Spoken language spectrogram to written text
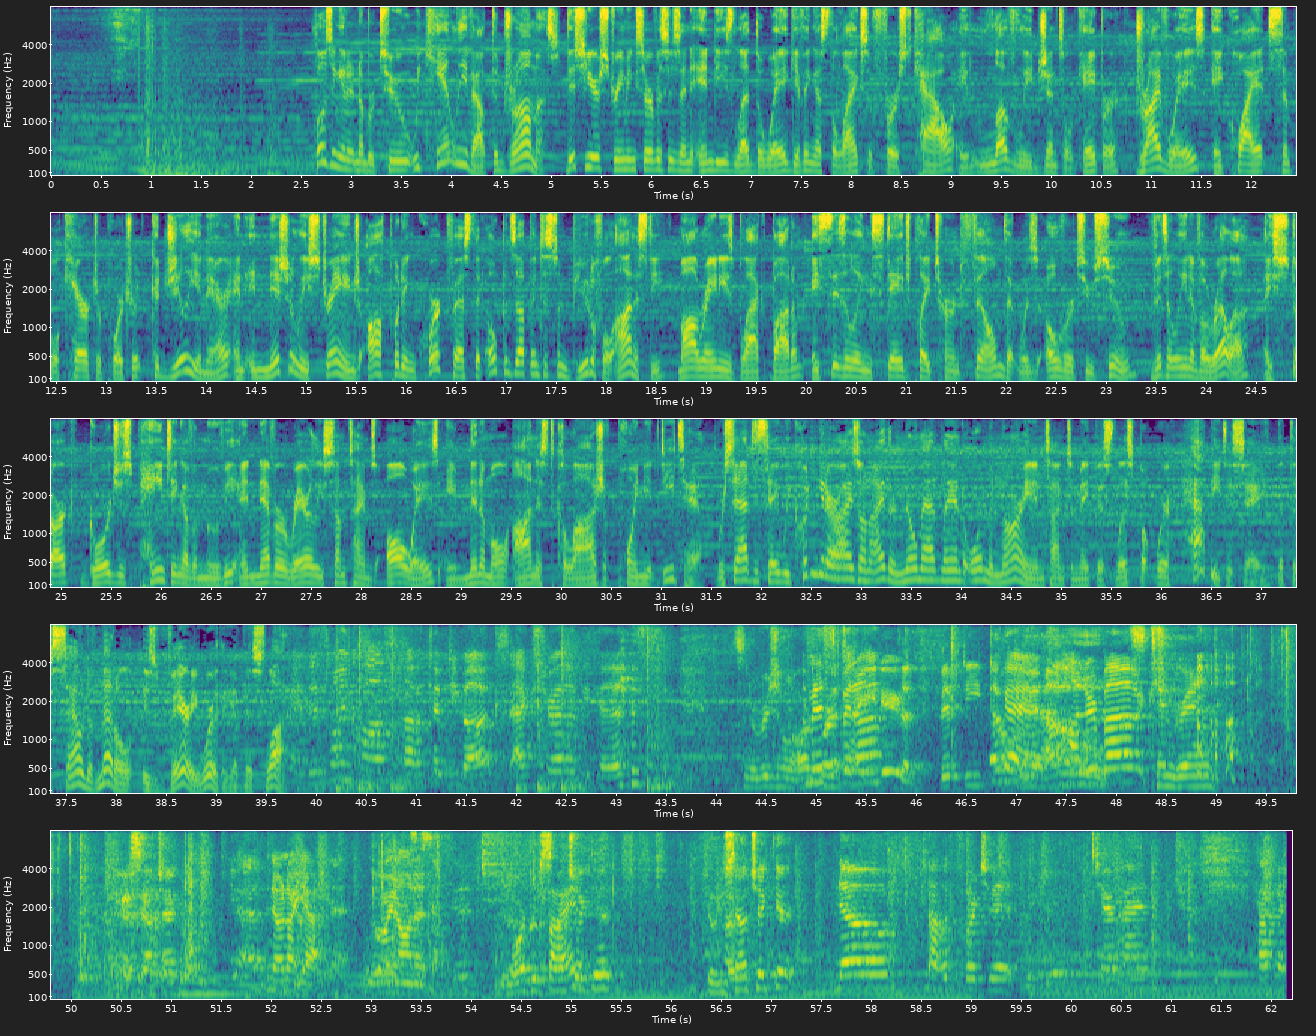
Closing in at number two, we can't leave out the dramas. This year, streaming services and indies led the way, giving us the likes of First Cow, a lovely, gentle caper, Driveways, a quiet, simple character portrait, Kajillionaire, an initially strange, off putting quirkfest that opens up into some beautiful honesty, Ma Rainey's Black Bottom, a sizzling stage play turned film that was over too soon, Vitalina Varela, a stark, gorgeous painting of a movie, and never, rarely, sometimes always, a minimal, honest collage of poignant detail. We're sad to say we couldn't get our eyes on either Nomadland or Minari in time to make this list, but we're happy to say that The Sound of Metal is very worthy of this slot. This one costs uh, 50 bucks extra because It's an original artwork. I'm gonna spin off. That's 50 Okay, a hundred bucks. 10 grand. you guys sound check? Yeah. No, not yet. We're going on it. Margaret sound checked yet? Yo, you sound checked yet? No, not looking forward to it. Terrified. Half my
